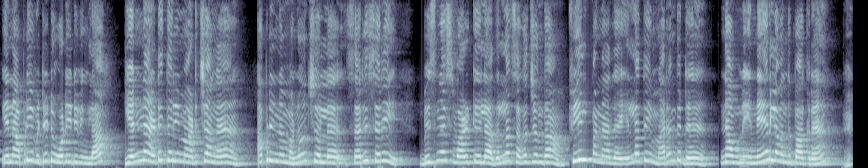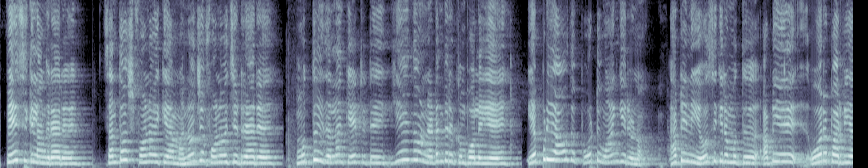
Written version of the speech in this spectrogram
என்னை அப்படியே விட்டுட்டு ஓடிடுவீங்களா? என்ன அடி தெரியுமா அடிச்சாங்க? அப்படின்னு மனோஜ் சொல்ல சரி சரி பிஸ்னஸ் வாழ்க்கையில் அதெல்லாம் சகஜம்தான். ஃபீல் பண்ணாத எல்லாத்தையும் மறந்துடு. நான் உன்னை நேரில் வந்து பார்க்குறேன் பேசிக்கலாங்கிறாரு. சந்தோஷ் ஃபோனை வைக்க மனோஜும் ஃபோனை வச்சிடுறாரு. முத்து இதெல்லாம் கேட்டுட்டு ஏதோ நடந்திருக்கும் போலயே எப்படியாவது போட்டு வாங்கிடணும் அப்படின்னு யோசிக்கிற முத்து அப்படியே ஓர பார்வையா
